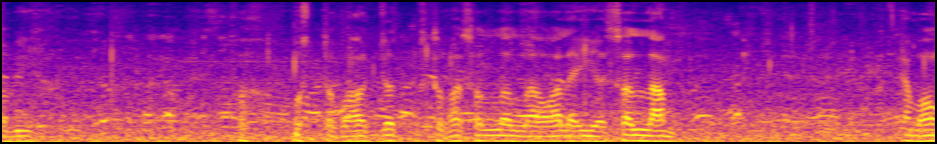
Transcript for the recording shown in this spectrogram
নবী, মুস্তফা হজরত মুস্তফা সাল্লাহ আলাইসাল্লাম এবং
